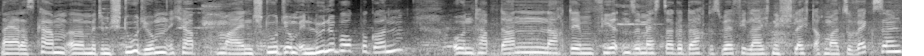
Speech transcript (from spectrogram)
Naja, das kam äh, mit dem Studium. Ich habe mein Studium in Lüneburg begonnen und habe dann nach dem vierten Semester gedacht, es wäre vielleicht nicht schlecht, auch mal zu wechseln.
